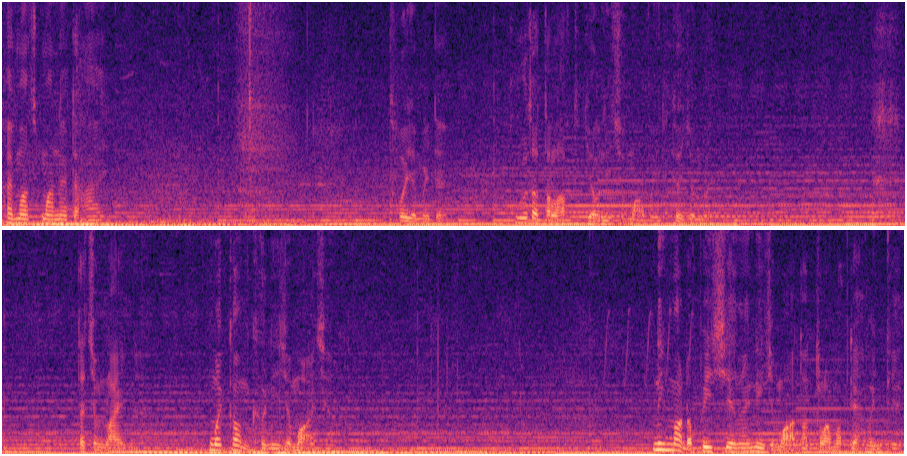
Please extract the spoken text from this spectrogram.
ហើយមកស្មាននៅទៅហើយធ្វើយ៉ាងម៉េចទៅគួរតែត្រឡប់ទៅយកនេះចំអកវិញទៅយ៉ាងម៉េចតែចម្លែកណាស់មិនក៏មិនឃើញនេះចំអកអញ្ចឹងនេះមក12ជាងហើយនេះចំអកតត្រឡប់មកផ្ទះវិញទៀត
